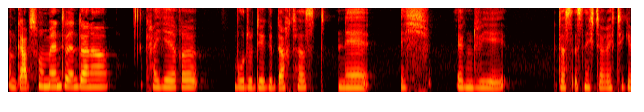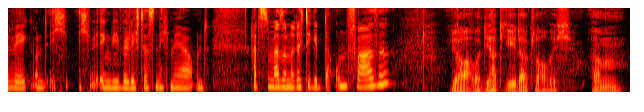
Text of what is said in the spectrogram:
Und gab es Momente in deiner Karriere, wo du dir gedacht hast, nee, ich irgendwie, das ist nicht der richtige Weg und ich, ich irgendwie will ich das nicht mehr. Und hattest du mal so eine richtige Down-Phase? Ja, aber die hat jeder, glaube ich. Ähm, äh,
